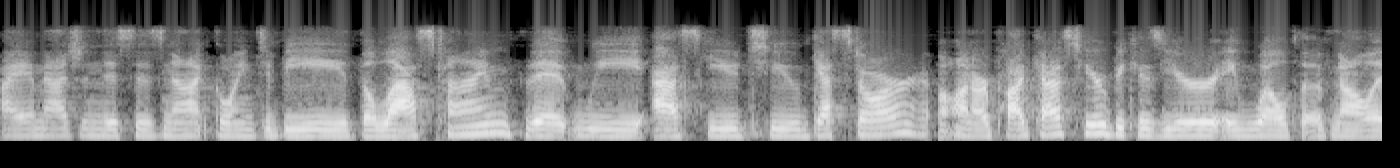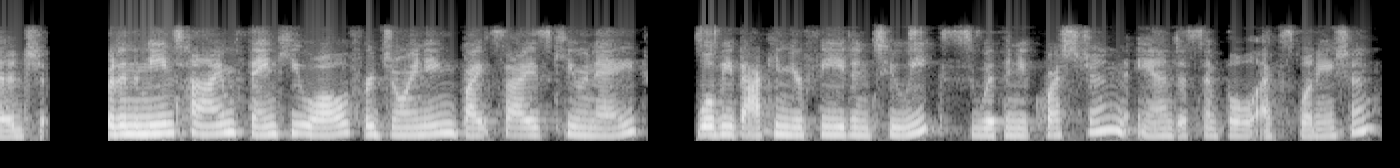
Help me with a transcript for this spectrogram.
I imagine this is not going to be the last time that we ask you to guest star on our podcast here because you're a wealth of knowledge. But in the meantime, thank you all for joining Byte Size Q&A. We'll be back in your feed in two weeks with a new question and a simple explanation.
